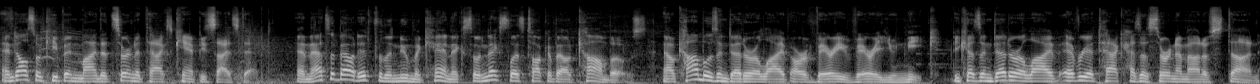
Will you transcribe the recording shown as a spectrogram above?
And also keep in mind that certain attacks can't be sidestepped. And that's about it for the new mechanics, so next let's talk about combos. Now combos in Dead or Alive are very, very unique, because in Dead or Alive, every attack has a certain amount of stun,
